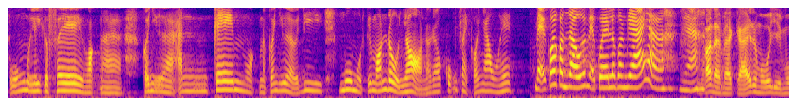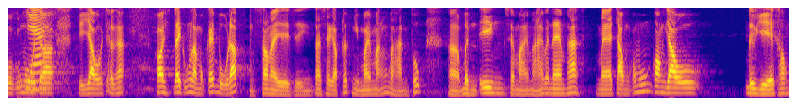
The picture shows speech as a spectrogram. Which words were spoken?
Uống một ly cà phê hoặc là coi như là ăn kem hoặc là coi như là đi mua một cái món đồ nhỏ nào đó cũng phải có nhau hết mẹ có con dâu cái mẹ quên là con gái à. Dạ. Đó này mẹ kể tôi mua gì mua cũng mua Dạ. cho chị dâu hết trơn á. Thôi đây cũng là một cái bù đắp. Sau này thì người ta sẽ gặp rất nhiều may mắn và hạnh phúc. À, bình yên sẽ mãi mãi bên em ha. Mẹ chồng có muốn con dâu điều gì hay không?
